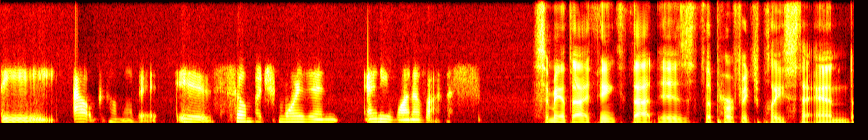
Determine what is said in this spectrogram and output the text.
the outcome of it is so much more than any one of us. Samantha, I think that is the perfect place to end.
